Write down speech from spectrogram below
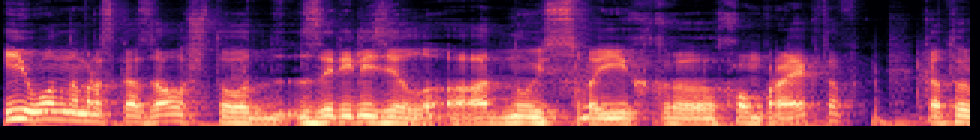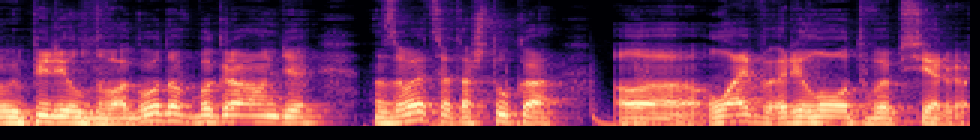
И он нам рассказал, что зарелизил одну из своих э, хом-проектов, которую пилил два года в бэкграунде. Называется эта штука э, Live Reload Web Server.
